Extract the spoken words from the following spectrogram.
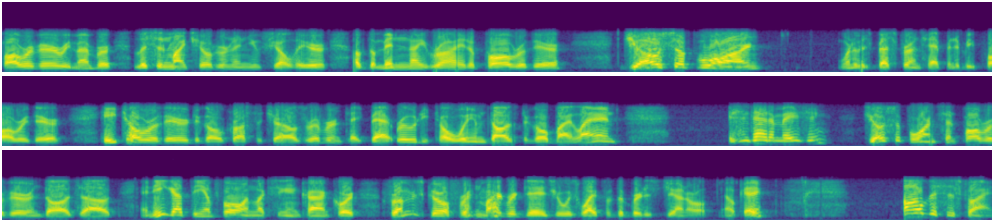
Paul Revere, remember? Listen, my children, and you shall hear of the midnight ride of Paul Revere. Joseph Warren, one of his best friends happened to be Paul Revere. He told Revere to go across the Charles River and take that route. He told William Dawes to go by land. Isn't that amazing? Joseph Warren sent Paul Revere and Dawes out, and he got the info on Lexington Concord from his girlfriend, Margaret Gage, who was wife of the British general. Okay? All this is fine.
